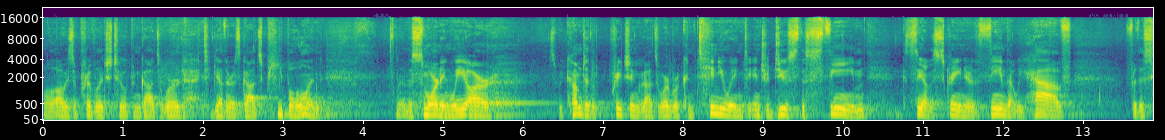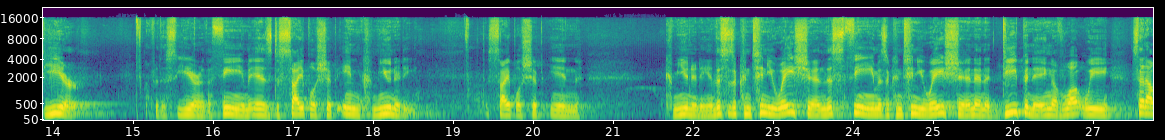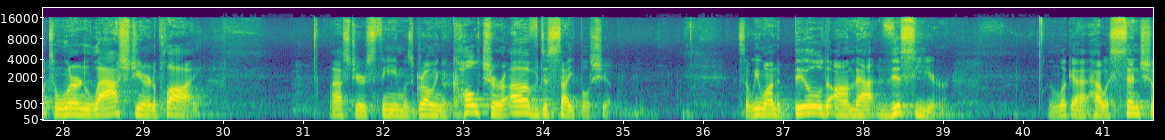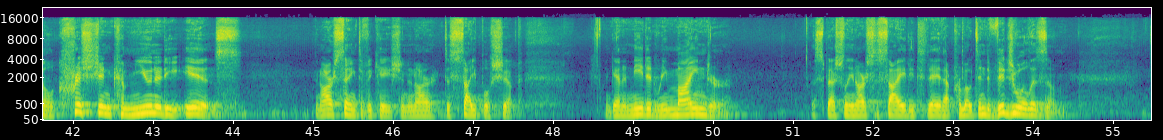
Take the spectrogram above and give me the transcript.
Well, always a privilege to open God's Word together as God's people. And this morning we are, as we come to the preaching of God's Word, we're continuing to introduce this theme. You can see on the screen here the theme that we have for this year. For this year, the theme is discipleship in community. Discipleship in community. And this is a continuation, this theme is a continuation and a deepening of what we set out to learn last year and apply. Last year's theme was growing a culture of discipleship. So we want to build on that this year and look at how essential Christian community is in our sanctification, in our discipleship. Again, a needed reminder, especially in our society today that promotes individualism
